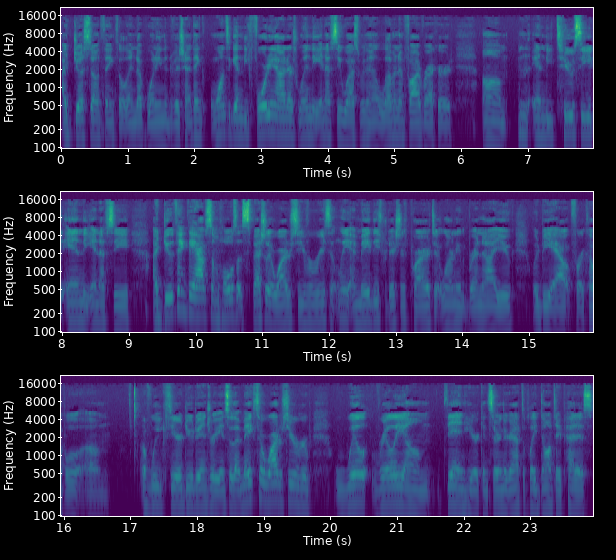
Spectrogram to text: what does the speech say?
I just don't think they'll end up winning the division. I think, once again, the 49ers win the NFC West with an 11 and 5 record um, and the two seed in the NFC. I do think they have some holes, especially at wide receiver recently. I made these predictions prior to learning that Brandon Aiyuk would be out for a couple um, of weeks here due to injury, and so that makes their wide receiver group will really um thin here, considering they're gonna have to play Dante Pettis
